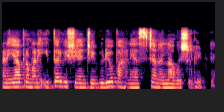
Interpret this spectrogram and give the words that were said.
आणि याप्रमाणे इतर विषयांचे व्हिडिओ पाहण्यास चॅनलला अवश्य भेट द्या.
